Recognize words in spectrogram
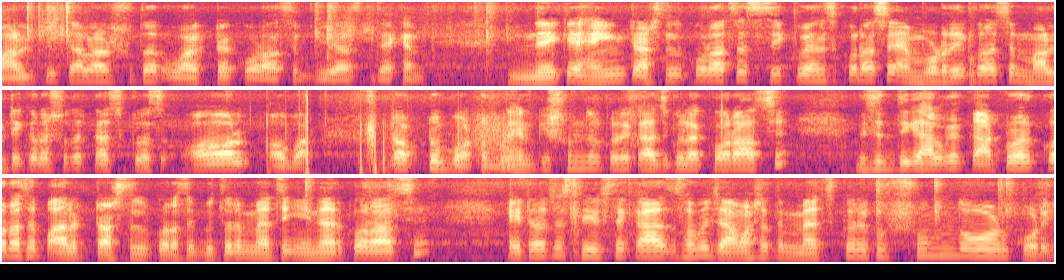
মাল্টি কালার সুতার ওয়ার্কটা করা আছে, বিয়াস, দেখেন। নেকে হ্যাঙ্গিং টার্সেল করা আছে সিকোয়েন্স করা আছে এমব্রয়ডারি করা আছে মাল্টি কালার সুতার কাজ করা আছে all over top to bottom দেখেন কি সুন্দর করে কাজগুলো করা আছে। নিচের দিকে হালকা কাটওয়ার্ক করা আছে পালের টার্সেল করা আছে, ভিতরে ম্যাচিং ইনার করা আছে। এটা হচ্ছে স্লিভসে কাজ হবে, জামার সাথে ম্যাচ করে খুব সুন্দর করে।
